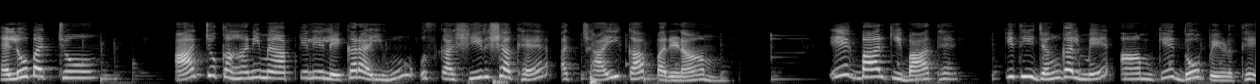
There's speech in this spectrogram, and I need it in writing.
हेलो बच्चों। आज जो कहानी मैं आपके लिए लेकर आई हूँ, उसका शीर्षक है, अच्छाई का परिणाम। एक बार की बात है, किसी जंगल में आम के दो पेड़ थे।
